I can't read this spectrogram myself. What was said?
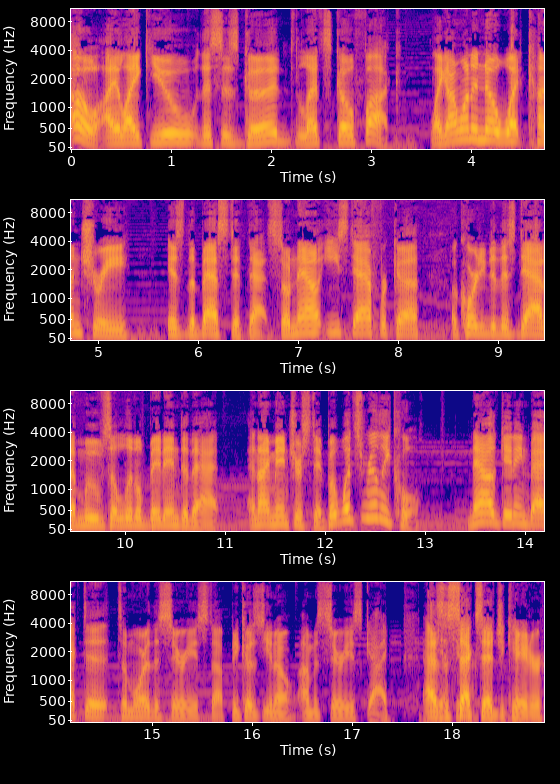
oh, I like you. This is good. Let's go fuck. Like, I want to know what country is the best at that. So now East Africa, according to this data, moves a little bit into that. And I'm interested. But what's really cool, now getting back to, to more of the serious stuff, because, you know, I'm a serious guy. As a Yes, you sex educator,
